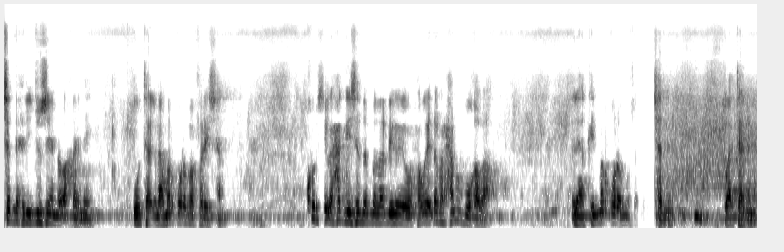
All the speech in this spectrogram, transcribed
Saddexdii juz aynu akrinay wuu taagnaa mar qura ma kursiga xaggiisa dambe la dhigayo waxoogay dhabar xanuun buu qabaa. Laakiin mar qura muusa fadhiisanin waa taagnaa.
